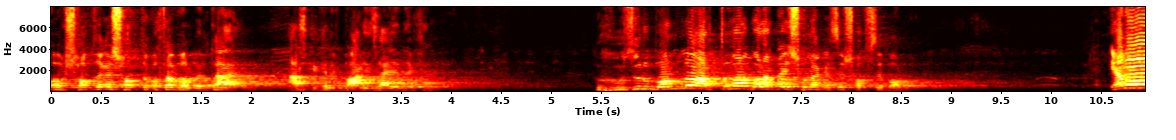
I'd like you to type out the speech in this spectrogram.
ও, সব জায়গায় সত্য কথা বলবেন, তাই? আজকে খালি বাড়ি যায় দেখেন। হুজুর বলল, আর তোমার গলাটাই শোনা গেছে সবচেয়ে বড়। এমন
